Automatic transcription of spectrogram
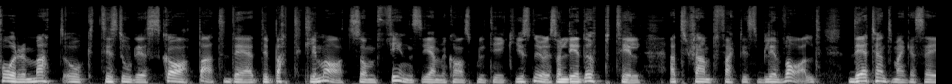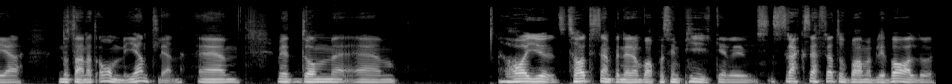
format och till stor del skapat det debattklimat som finns i amerikansk politik just nu, som led upp till att Trump faktiskt blev vald. Det tror jag inte man kan säga något annat om egentligen. Um, med de ehm, har ju, ta till exempel när de var på sin peak eller strax efter att Obama blev vald och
